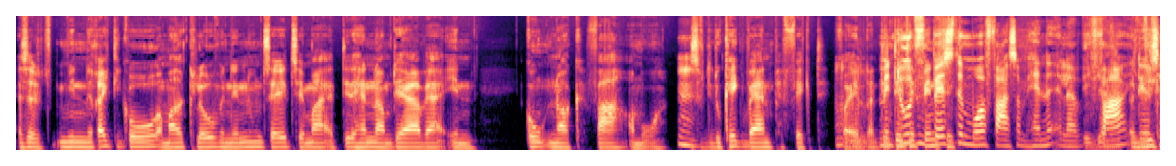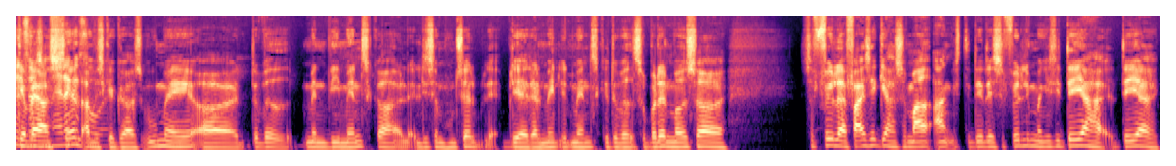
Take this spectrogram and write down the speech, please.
Altså, min rigtig gode og meget kloge veninde, hun sagde til mig, at det, det handler om, det er at være en god nok far og mor. Mm. Altså, fordi du kan ikke være en perfekt forælder. Men du er den bedste mor og far som han, eller far i det Ja, vi skal være os selv, og vi skal gøre os umage, og du ved, men vi er mennesker, ligesom hun selv bliver et almindeligt menneske, du ved. Så på den måde, så, så føler jeg faktisk ikke, at jeg har så meget angst Det det. Det er selvfølgelig, man kan sige, det jeg, har, det jeg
